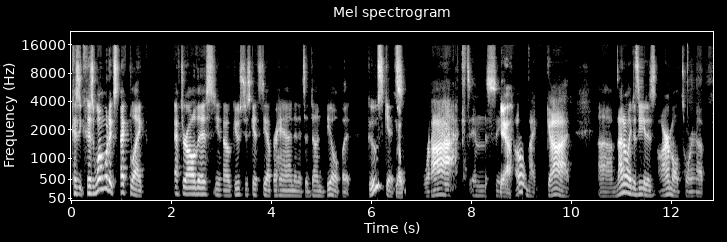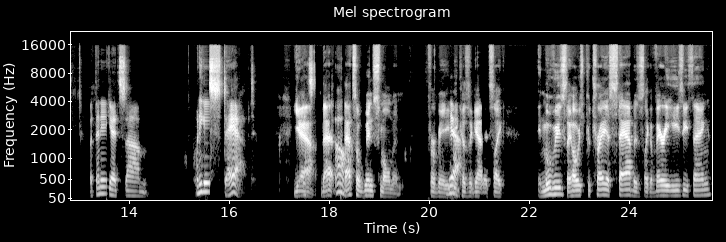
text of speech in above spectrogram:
because because one would expect like after all this, you know, Goose just gets the upper hand and it's a done deal, but Goose gets Nope. rocked in the scene. Yeah. Oh my god. Um, not only does he get his arm all torn up, but then he gets um when he gets stabbed. Yeah, that oh. that's a wince moment for me Yeah. because again, it's like in movies they always portray a stab as like a very easy thing,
